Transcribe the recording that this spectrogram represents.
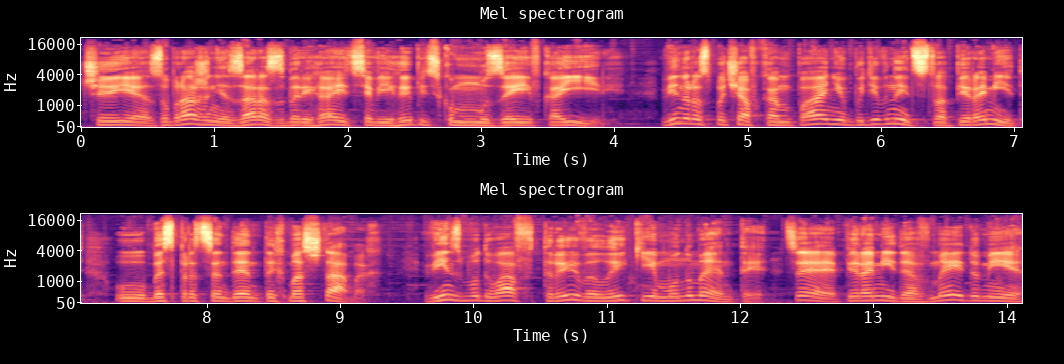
чиє зображення зараз зберігається в єгипетському музеї в Каїрі. Він розпочав кампанію будівництва пірамід у безпрецедентних масштабах. Він збудував три великі монументи: це піраміда в Мейдумі,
